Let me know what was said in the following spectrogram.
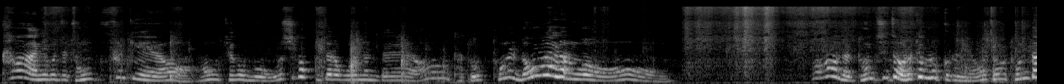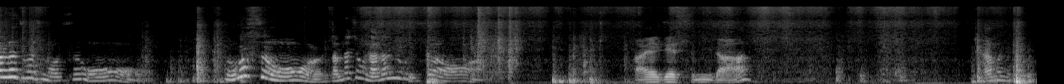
카가 아니고 저 정숙이에요. 어, 제가 뭐 50억 부자라고 했는데 어, 다 도- 돈을 너무 달라는 거. 아, 나돈 진짜 어렵게 벌었거든요. 저 돈 달라고 하지 마세요. 어렸어요. 남자친구 나 다니고 있어요. 알겠습니다. 다음은 그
